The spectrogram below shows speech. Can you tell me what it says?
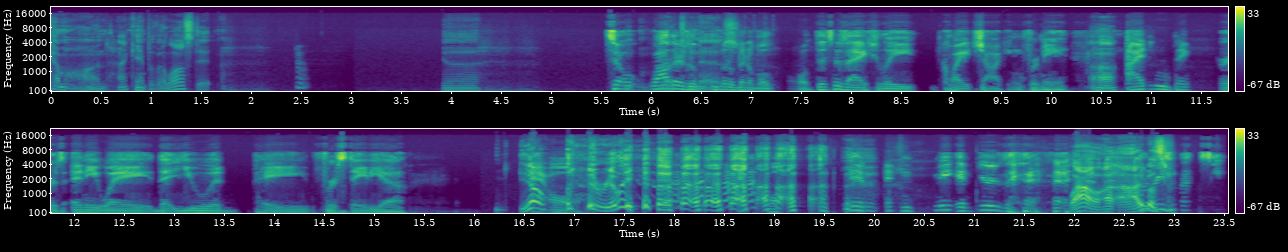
Come on, I can't believe I lost it. Uh, So while there's a little bit of a lull, this is actually quite shocking for me. uh huh. I didn't think there's any way that you would pay for Stadia You at know, all. really? and, and me, and here's wow, I, I the was. reason I say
